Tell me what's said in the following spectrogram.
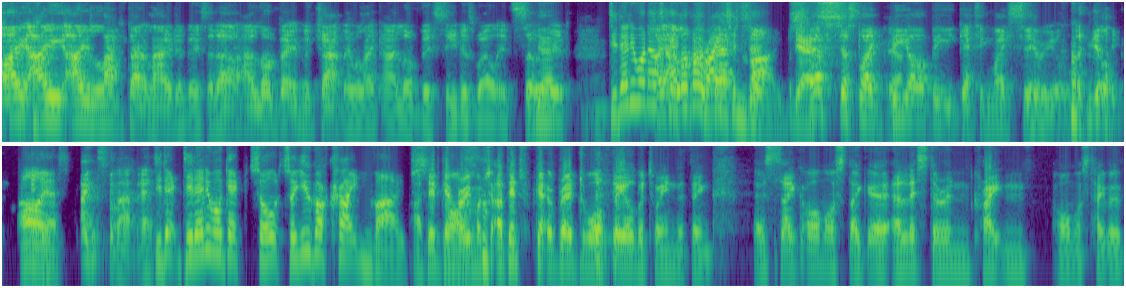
I, I I laughed out loud at this, and I, I love that in the chat they were like, "I love this scene as well. It's so Yeah. good." Did anyone else I, I get love how Beth's, Crichton ju- vibes? Yes. Beth's just like Yeah. BRB getting my cereal, and you're like, Oh yes. thanks for that, Beth." Did did anyone get so so you got Crichton vibes? I did get Oh, very much. I did get a red dwarf feel between the thing. It was like almost like a, a Lister and Crichton almost type of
